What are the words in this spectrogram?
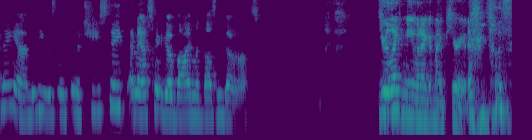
10 a.m. He was making a cheesesteak and asked me to go buy him a dozen donuts. You're like me when I get my period every month.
